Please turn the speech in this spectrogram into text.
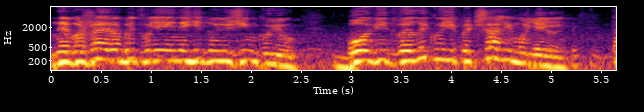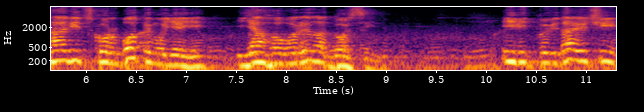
Не вважай раби твоєї негідною жінкою, бо від великої печалі моєї та від скорботи моєї я говорила досі. І відповідаючи,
